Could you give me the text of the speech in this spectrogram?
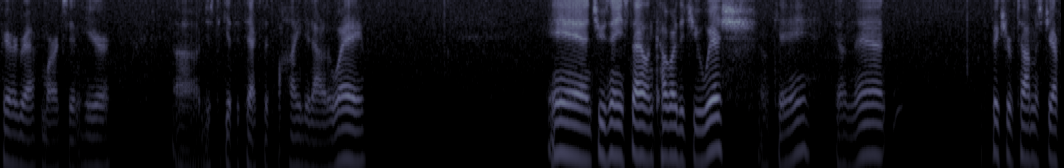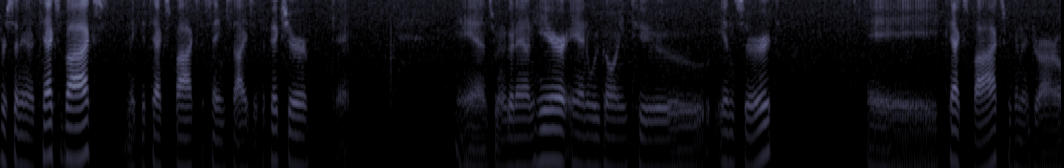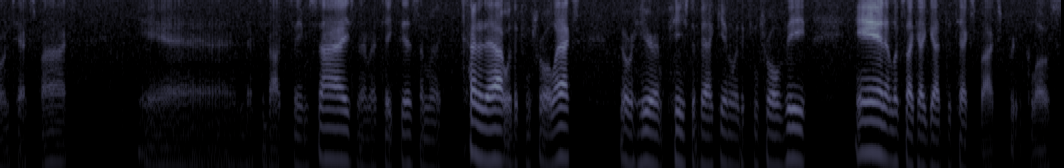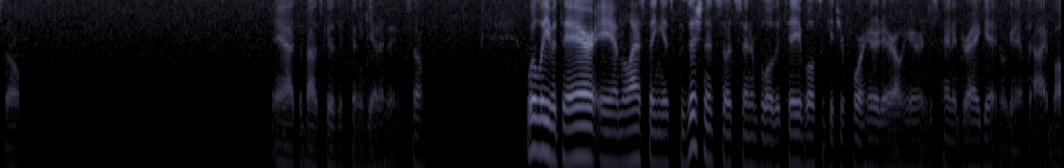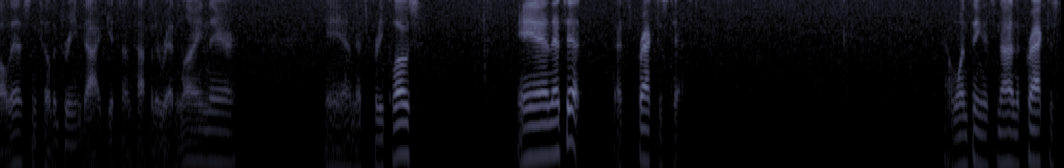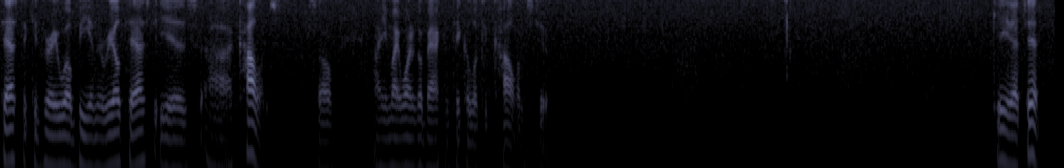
paragraph marks in here uh, just to get the text that's behind it out of the way. And choose any style and color that you wish. Okay, done that. Picture of Thomas Jefferson in a text box. Make the text box the same size as the picture. Okay. And so we're going to go down here and we're going to insert a text box. We're going to draw our own text box. And that's about the same size. And I'm going to take this, I'm going to cut it out with a control X, go over here and paste it back in with a control V. And it looks like I got the text box pretty close. So yeah, it's about as good as it's going to get, I think. So we'll leave it there. And the last thing is position it so it's centered below the table. So get your four-headed arrow here and just kind of drag it. And We're going to have to eyeball this until the green dot gets on top of the red line there. And that's pretty close. And that's it. That's the practice test. Now, one thing that's not in the practice test that could very well be in the real test is uh, columns. So uh, you might want to go back and take a look at columns too. Okay, that's it.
